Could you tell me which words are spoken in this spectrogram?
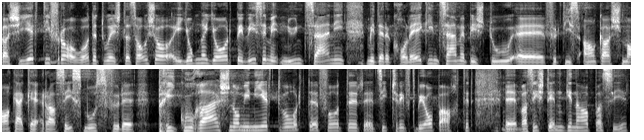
engagierte Frau, oder? Du hast das auch schon in jungen Jahren bewiesen. Mit 19 mit einer Kollegin zusammen bist du äh, für dein Engagement gegen Rassismus für den Prix Courage nominiert worden von der äh, Zeitschrift Beobachter. Äh, was ist denn genau passiert?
